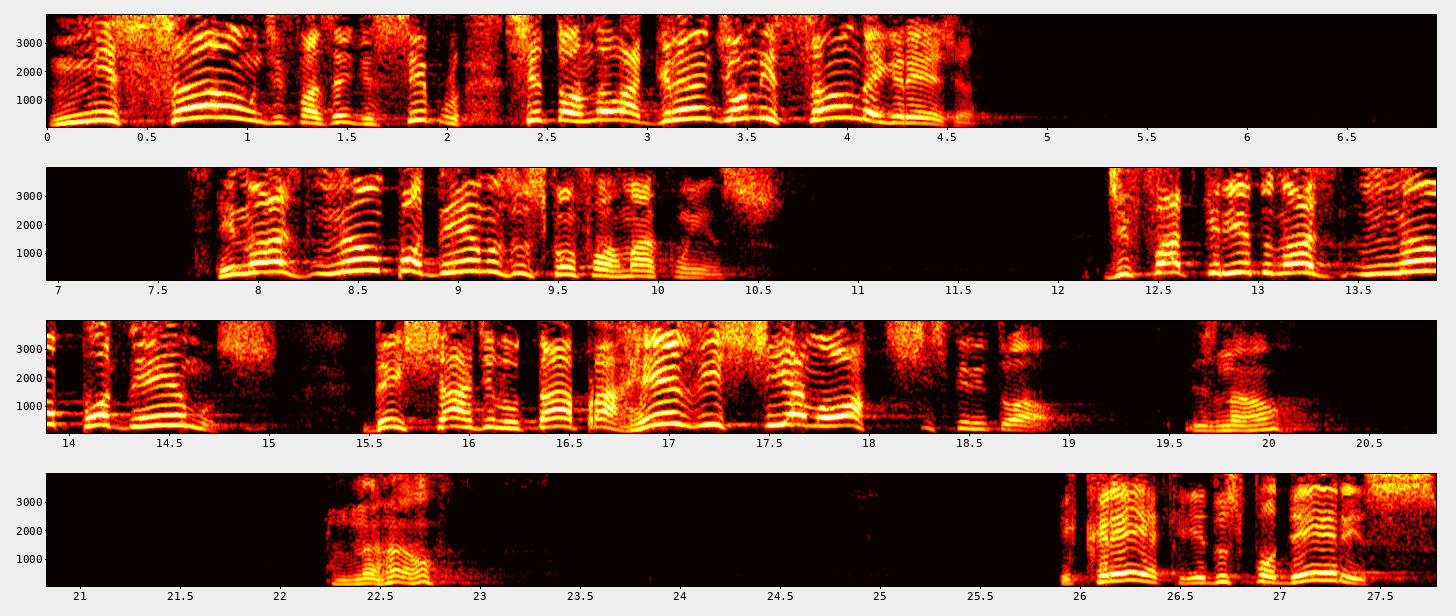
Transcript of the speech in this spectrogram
missão de fazer discípulo se tornou a grande omissão da igreja. E nós não podemos nos conformar com isso. De fato, querido, nós não podemos deixar de lutar para resistir à morte espiritual. Diz: não, não. E creia, querido, os poderes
